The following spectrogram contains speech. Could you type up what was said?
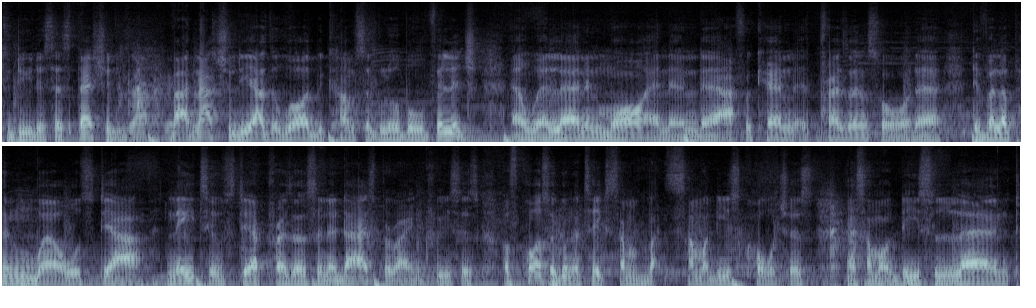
to do this, especially. Exactly. But naturally, as the world becomes a global village and we're learning more, and then the African presence or the developing worlds, their natives, their presence in the diaspora increases. Of course, we're going to take some some of these cultures and some of these learned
